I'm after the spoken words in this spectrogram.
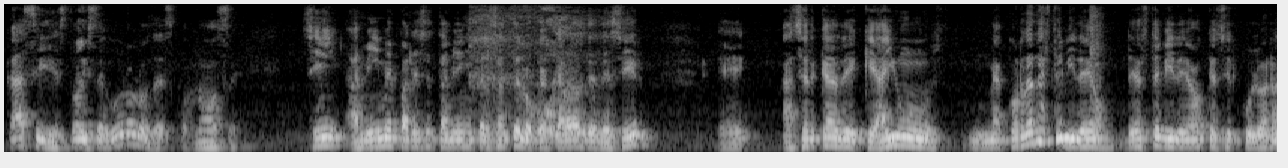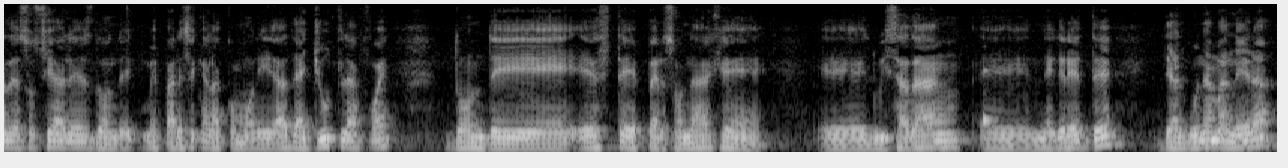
casi estoy seguro los desconoce. Sí, a mí me parece también interesante lo que acabas de decir eh, acerca de que hay un... Me acordé de este video, de este video que circuló en redes sociales donde me parece que en la comunidad de Ayutla fue, donde este personaje, eh, Luis Adán eh, Negrete, de alguna manera,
